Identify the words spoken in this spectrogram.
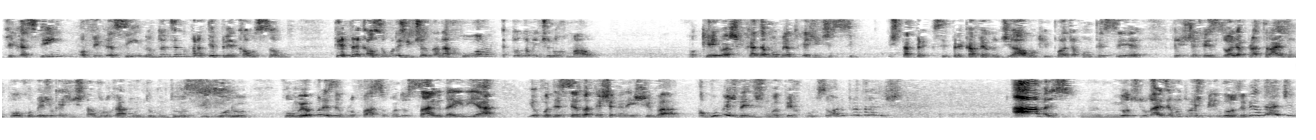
Fica assim ou fica assim? Não estou dizendo para ter precaução. Ter precaução quando a gente anda na rua é totalmente normal. Ok? Eu acho que cada momento que a gente se, está se precavendo de algo que pode acontecer, que a gente às vezes olha para trás um pouco, mesmo que a gente está num lugar muito, muito seguro, como eu, por exemplo, faço quando eu saio da Iriá e eu vou descendo até chegar na Estivá, algumas vezes no meu percurso eu olho para trás. Ah, mas em outros lugares é muito mais perigoso. É verdade.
